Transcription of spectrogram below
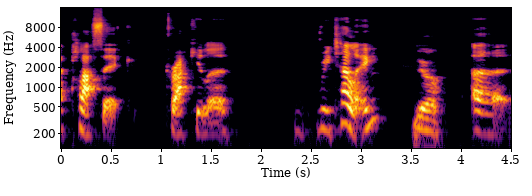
a classic Dracula retelling. yeah Uh,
